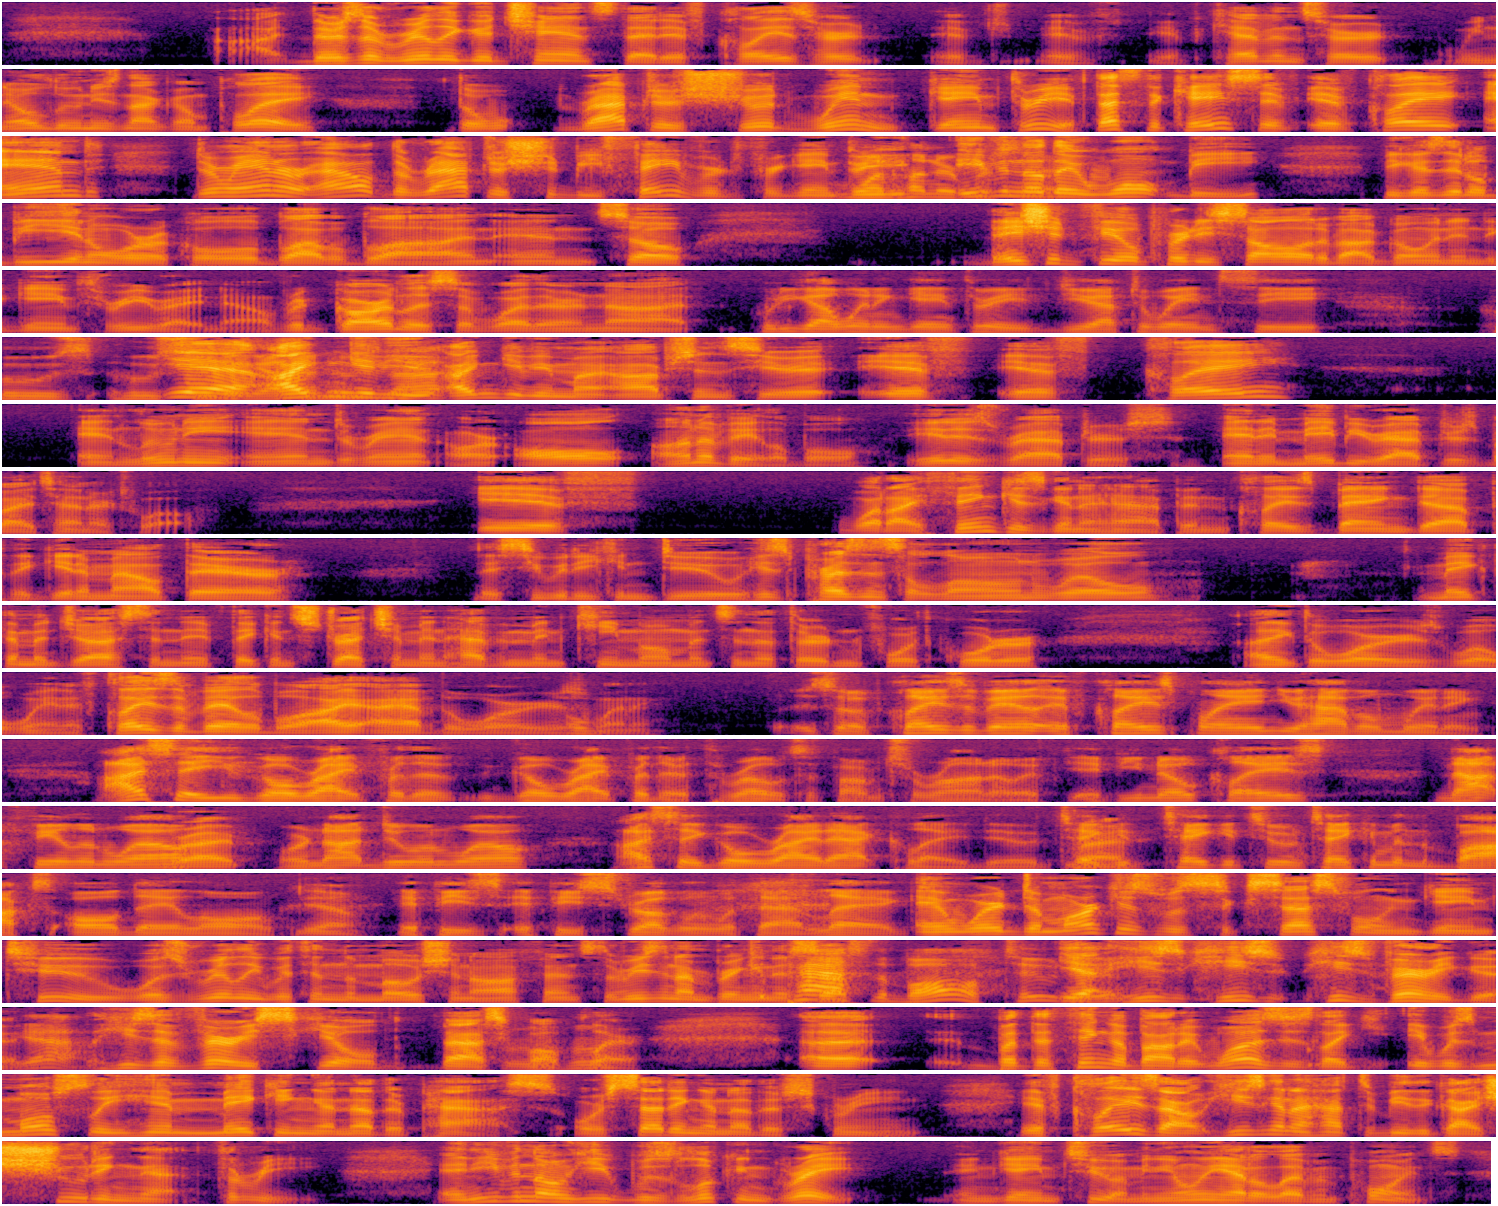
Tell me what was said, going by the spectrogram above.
I, there's a really good chance that if Clay's hurt, if if if Kevin's hurt, we know Looney's not going to play. The Raptors should win Game Three. If that's the case, if if Clay and Durant are out, the Raptors should be favored for Game Three, 100%. even though they won't be because it'll be an Oracle, blah blah blah, and and so they should feel pretty solid about going into Game Three right now, regardless of whether or not. Who do you got winning Game Three? Do you have to wait and see who's who's? Yeah, I can give you not? I can give you my options here. If if Clay and Looney and Durant are all unavailable, it is Raptors, and it may be Raptors by ten or twelve. If what I think is going to happen, Clay's banged up, they get him out there, they see what he can do. His presence alone will make them adjust, and if they can stretch him and have him in key moments in the third and fourth quarter, I think the Warriors will win. If Clay's available, I, I have the Warriors oh, winning. So if Clay's avail, if Clay's playing, you have them winning. I say you go right for the go right for their throats. If I'm Toronto, if if you know Clay's not feeling well Right. or not doing well, I say go right at Clay, dude. Take Right. it take it to him. Take him in the box all day long. Yeah. If he's if he's struggling with that leg, And where Demarcus was successful in game two was really within the motion offense. The reason I'm bringing this pass up, the ball too. yeah, dude. he's he's he's very good. Yeah. Mm-hmm. he's a very skilled basketball player. Uh, but the thing about it was, is like it was mostly him making another pass or setting another screen. If Clay's out, he's gonna have to be the guy shooting that three. And even though he was looking great in game two, I mean, he only had 11 points,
